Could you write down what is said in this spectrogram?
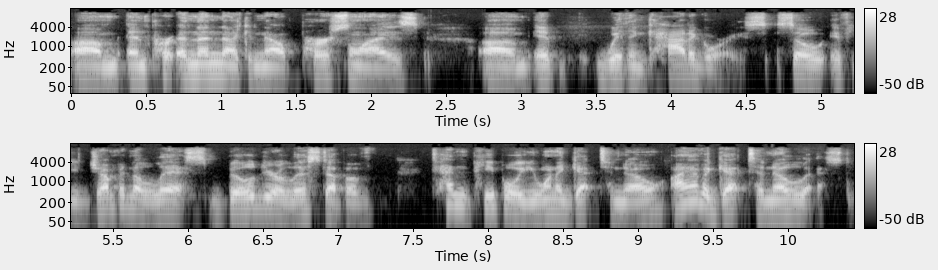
Um, and per- and then I can now personalize um, it within categories. So if you jump into lists, build your list up of ten people you want to get to know. I have a get to know list.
